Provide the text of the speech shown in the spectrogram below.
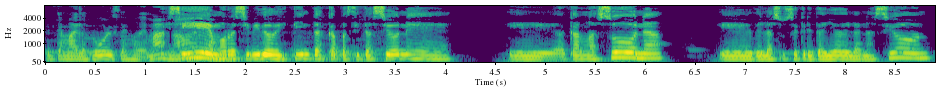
el tema de los dulces o demás, ¿no? Sí, hemos recibido distintas capacitaciones eh, acá en la zona, eh, de la Subsecretaría de la Nación,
